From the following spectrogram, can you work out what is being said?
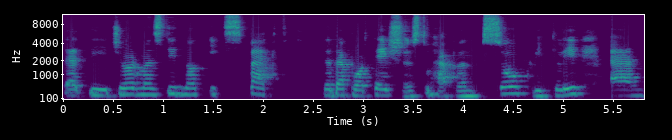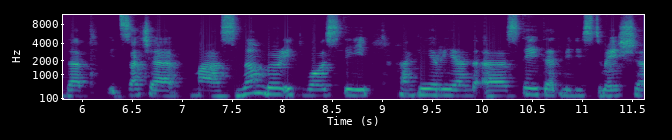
that the Germans did not expect the deportations to happen so quickly and uh, with such a mass number. It was the Hungarian uh, state administration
